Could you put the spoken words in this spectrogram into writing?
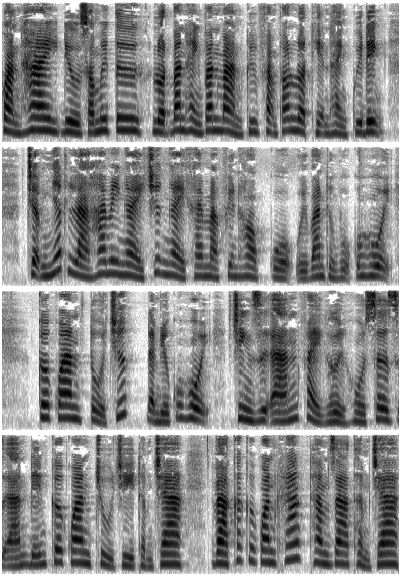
Khoản 2, điều 64, luật ban hành văn bản quy phạm pháp luật hiện hành quy định, chậm nhất là 20 ngày trước ngày khai mạc phiên họp của Ủy ban Thường vụ Quốc hội, cơ quan, tổ chức, đại biểu Quốc hội trình dự án phải gửi hồ sơ dự án đến cơ quan chủ trì thẩm tra và các cơ quan khác tham gia thẩm tra.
